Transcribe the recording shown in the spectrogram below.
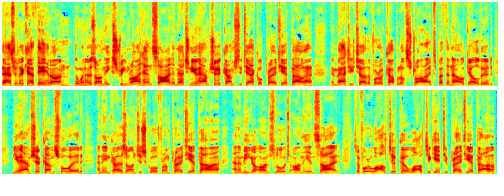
So as we look at the head-on, the winner is on the extreme right-hand side, and that's New Hampshire comes to tackle Protea Power. They match each other for a couple of strides, but the now gelded New Hampshire comes forward and then goes on to score from Protea Power and Amiga Onslaught on the inside. So for a while, took a while to get to Protea Power,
